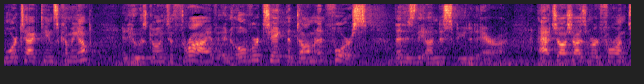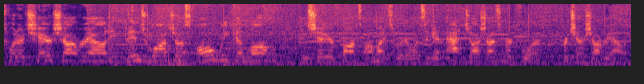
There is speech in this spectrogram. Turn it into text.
more tag teams coming up, and who is going to thrive and overtake the dominant force that is the Undisputed Era. At Josh Eisenberg 4 on Twitter, Chair Shot Reality, binge watch us all weekend long, and share your thoughts on my Twitter. Once again, at Josh Eisenberg 4 for Chair Shot Reality.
